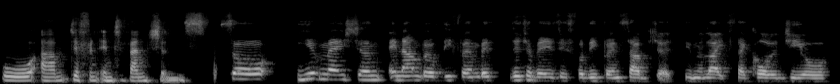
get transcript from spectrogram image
or um, different interventions. So you've mentioned a number of different databases for different subjects, you know, like psychology or,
